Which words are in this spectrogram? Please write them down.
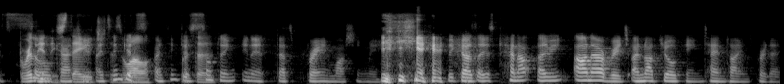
it's brilliantly catchy. staged I as think well. It's, I think there's the- something in it that's brainwashing me yeah, because I just cannot. I mean, on average, I'm not joking, ten times per day.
